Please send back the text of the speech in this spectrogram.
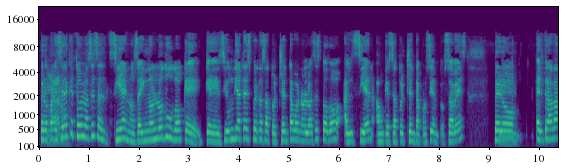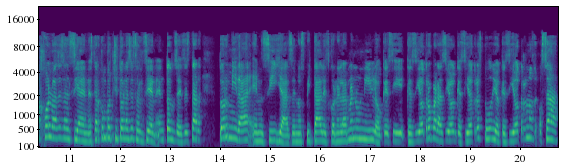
Pero pareciera que todo lo haces al 100, o sea, y no lo dudo que, que si un día te despiertas a tu 80, bueno, lo haces todo al 100, aunque sea tu 80%, ¿sabes? Pero el trabajo lo haces al 100, estar con Ponchito lo haces al 100. Entonces, estar dormida en sillas, en hospitales, con el arma en un hilo, que si, que si otra operación, que si otro estudio, que si otro no, o sea,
